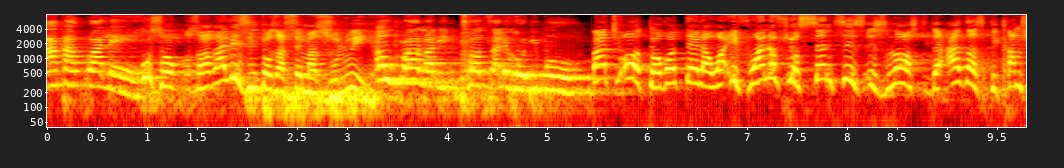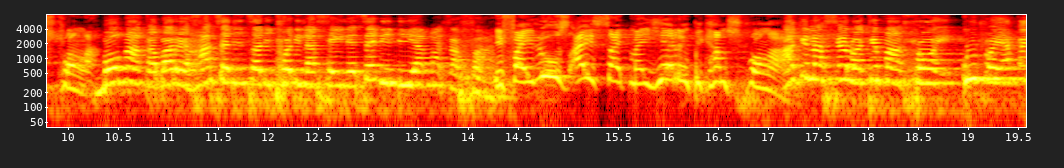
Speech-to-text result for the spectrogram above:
a ka kwalega kuzokuzwakala izinto zasemazulwini. A utlwala dintho tsa legodimong bathi oh, odokotela wa- if one of your senses is lost the others become stronger bongaka ba re ga tse ding tsa ditho di latlheile tse ding di ya matlafala. If i lose eyesight my hearing becomes stronger. Ga ke latlhelwa ke matlho kutlo ya ka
